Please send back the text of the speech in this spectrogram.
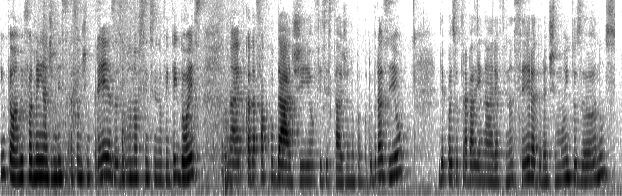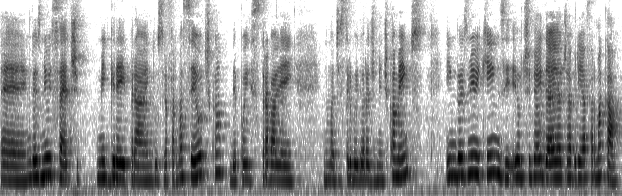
Então, eu me formei em administração de empresas em 1992. Na época da faculdade, eu fiz estágio no Banco do Brasil. Depois, eu trabalhei na área financeira durante muitos anos. É, em 2007, migrei para a indústria farmacêutica. Depois, trabalhei numa distribuidora de medicamentos. Em 2015, eu tive a ideia de abrir a Farmacá,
